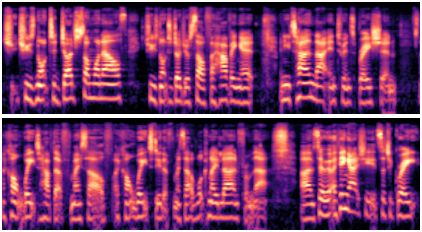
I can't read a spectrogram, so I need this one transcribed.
ch- choose not to judge someone else. Choose not to judge yourself for having it, and you turn that into inspiration. I can't wait to have that for myself. I can't wait to do that for myself. What can I learn from that? Um, so I think actually it's such a great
